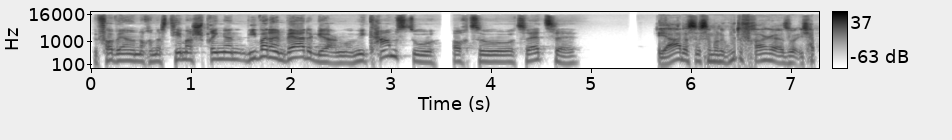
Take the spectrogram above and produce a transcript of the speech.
Bevor wir noch in das Thema springen, wie war dein Werdegang und wie kamst du auch zu, zu Edsel? Ja, das ist immer eine gute Frage. Also ich habe,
